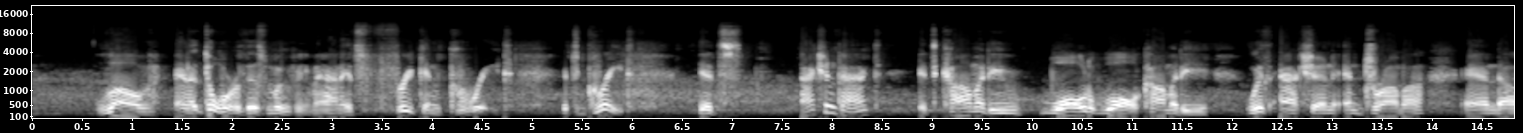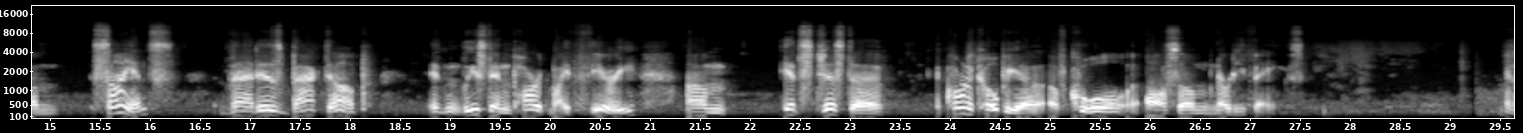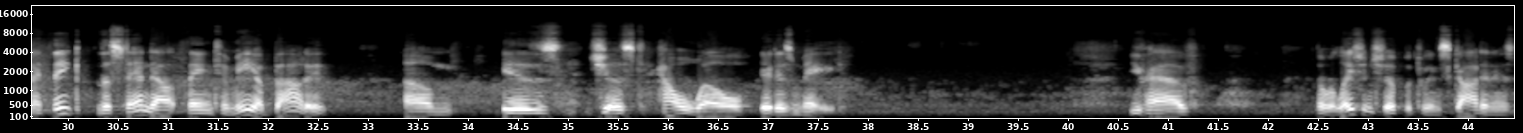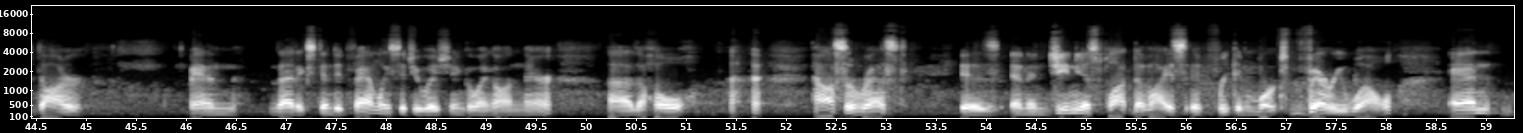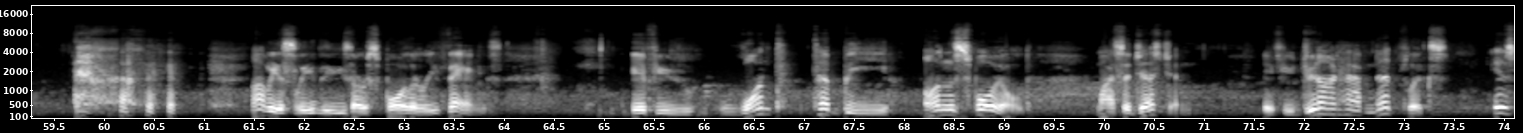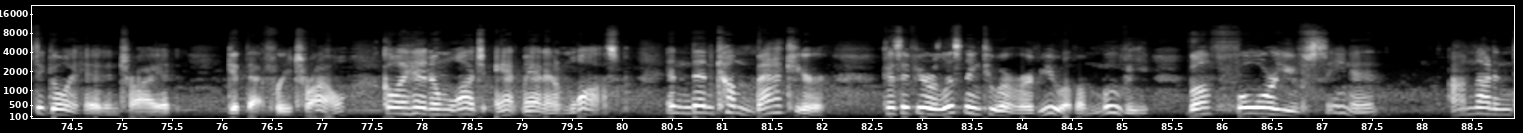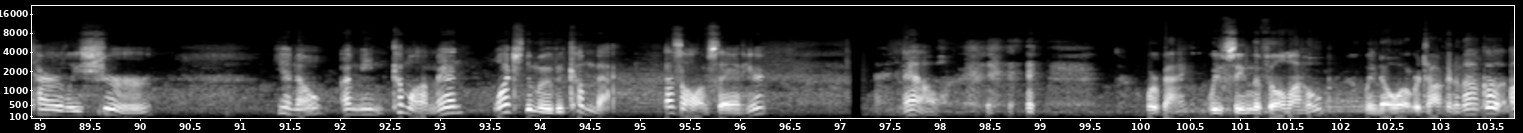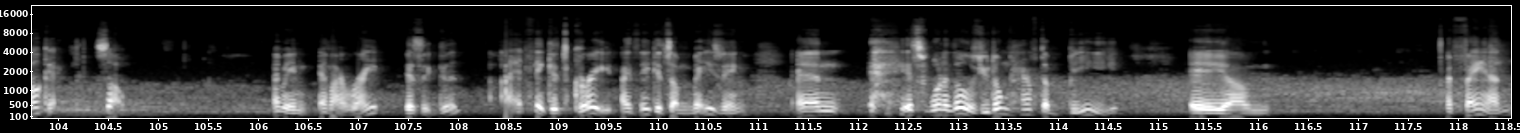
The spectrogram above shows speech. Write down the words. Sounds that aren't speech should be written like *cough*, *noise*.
love and adore this movie, man. It's freaking great. It's great. It's action packed, it's comedy, wall to wall comedy with action and drama and um, science that is backed up, at least in part, by theory. Um, it's just a, a cornucopia of cool, awesome, nerdy things. And I think the standout thing to me about it um, is just how well it is made. You have the relationship between Scott and his daughter and that extended family situation going on there. Uh, the whole *laughs* house arrest is an ingenious plot device. It freaking works very well. And *laughs* obviously, these are spoilery things. If you want to be unspoiled, my suggestion, if you do not have Netflix, is to go ahead and try it, get that free trial, go ahead and watch Ant Man and Wasp, and then come back here. Because if you're listening to a review of a movie before you've seen it, I'm not entirely sure. You know, I mean, come on, man. Watch the movie, come back. That's all I'm saying here. Now, *laughs* we're back. We've seen the film, I hope. We know what we're talking about. Okay, so, I mean, am I right? Is it good? I think it's great. I think it's amazing. And *laughs* it's one of those, you don't have to be a, um, a fan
